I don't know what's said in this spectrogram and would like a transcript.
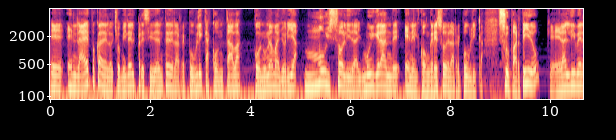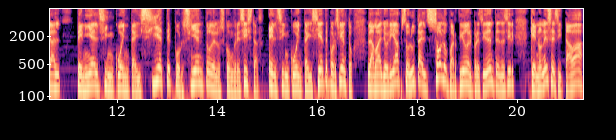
Eh, en la época del 8000 el presidente de la República contaba con una mayoría muy sólida y muy grande en el Congreso de la República. Su partido, que era el liberal, tenía el 57% de los congresistas, el 57%, la mayoría absoluta, el solo partido del presidente, es decir, que no necesitaba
